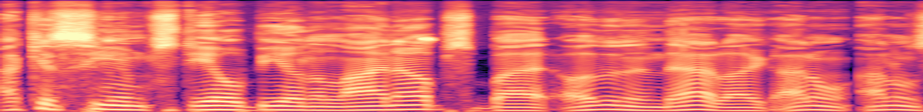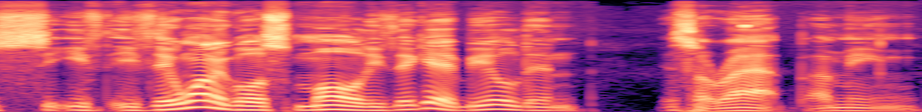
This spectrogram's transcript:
I can see him still be on the lineups. But other than that, like I don't I don't see if if they want to go small, if they get building, it's a wrap. I mean,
